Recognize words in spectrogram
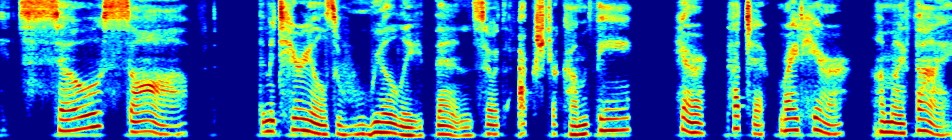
It's so soft. The material's really thin, so it's extra comfy. Here, touch it right here on my thigh.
